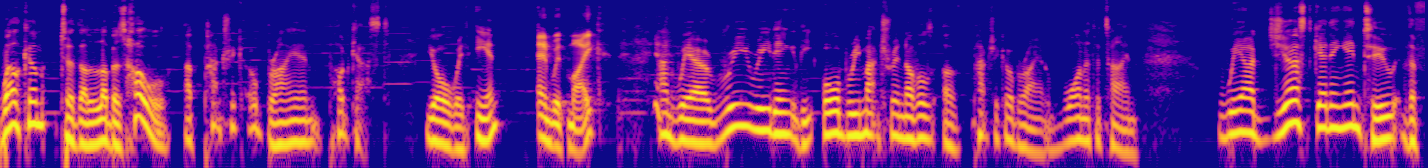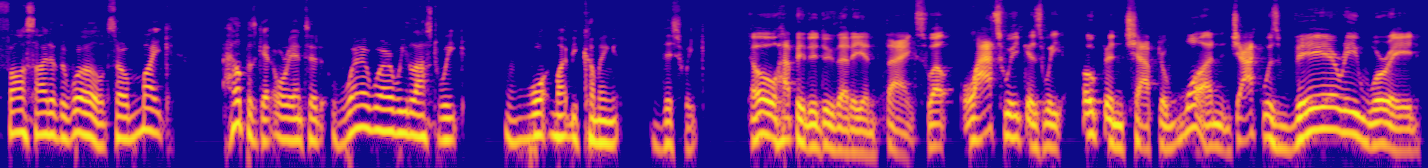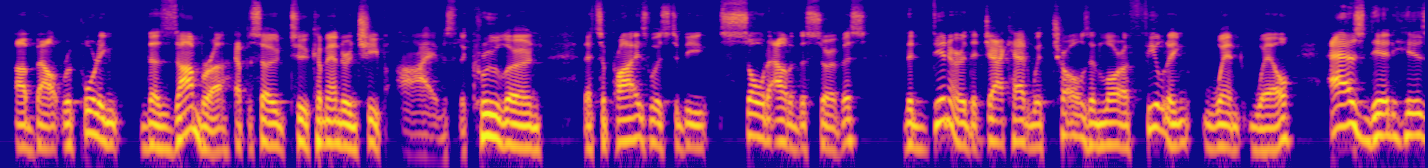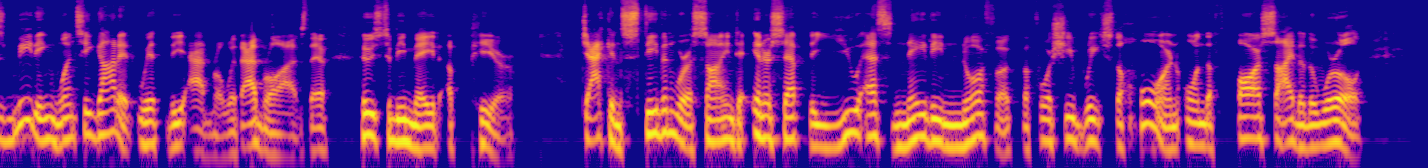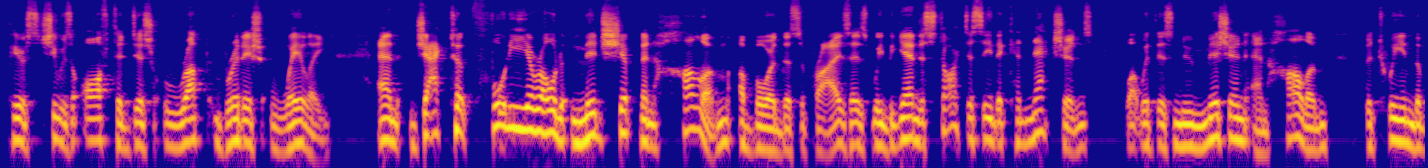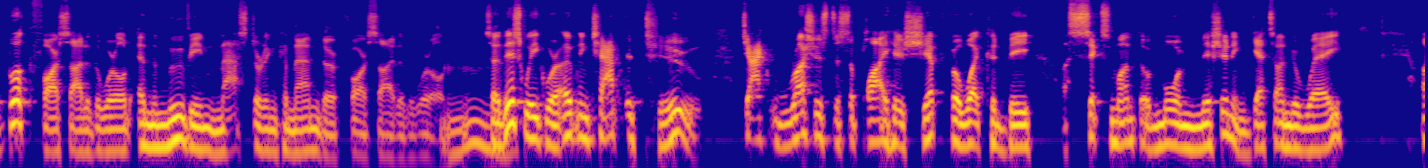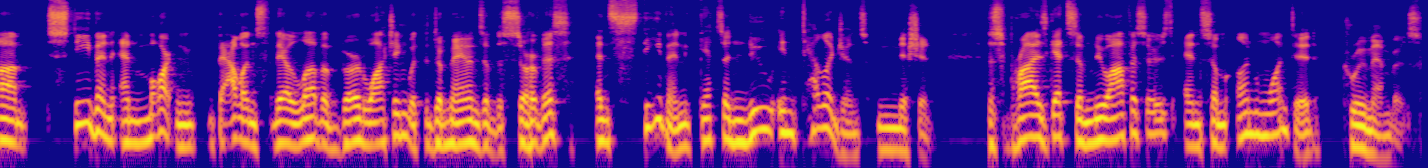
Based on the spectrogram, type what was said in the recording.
Welcome to The Lubber's Hole, a Patrick O'Brian podcast. You're with Ian. And with Mike. and we're rereading the Aubrey Maturin novels of Patrick O'Brian, one at a time. We are just getting into the far side of the world. So, Mike, help us get oriented. Where were we last week? What might be coming this week? Oh, happy to do that, Ian. Thanks. Well, last week, as we opened chapter one, Jack was very worried about reporting the Zambra episode to Commander in Chief Ives. The crew learned that Surprise was to be sold out of the service. The dinner that Jack had with Charles and Laura Fielding went well, as did his meeting once he got it with the Admiral, with Admiral Ives there, who's to be made a peer. Jack and Stephen were assigned to intercept the U.S. Navy Norfolk before she reached the Horn on the far side of the world. Pierce, she was off to disrupt British whaling. And Jack took 40 year old midshipman Hallam aboard the Surprise as we began to start to see the connections, what with this new mission and Hallam, between the book Far Side of the World and the movie Master and Commander Far Side of the World. Mm. So this week we're opening chapter two. Jack rushes to supply his ship for what could be a six month or more mission and gets underway. Um, Stephen and Martin balance their love of birdwatching with the demands of the service, and Stephen gets a new intelligence mission. The surprise gets some new officers and some unwanted crew members.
